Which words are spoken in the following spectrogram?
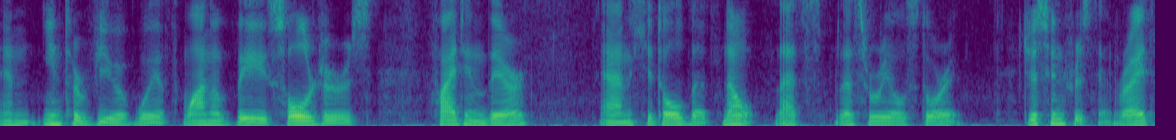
an interview with one of the soldiers fighting there, and he told that no, that's that's a real story just interesting, right?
